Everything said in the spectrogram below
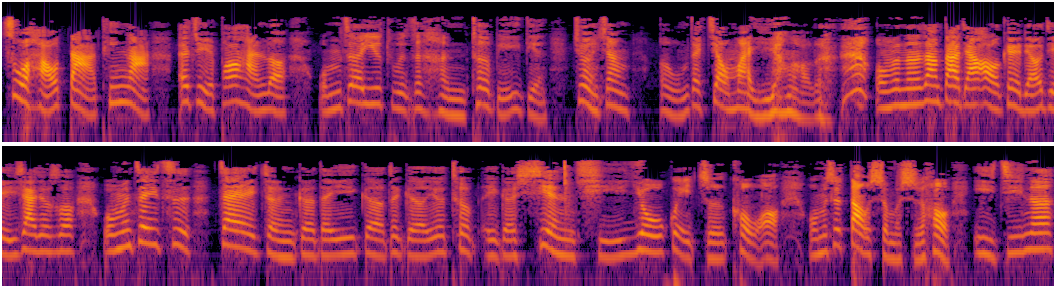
做好打听啊，而且也包含了我们这 YouTube 这很特别一点，就很像呃我们在叫卖一样好了。我们呢让大家哦可以了解一下，就是说我们这一次在整个的一个这个 YouTube 一个限期优惠折扣哦，我们是到什么时候？以及呢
